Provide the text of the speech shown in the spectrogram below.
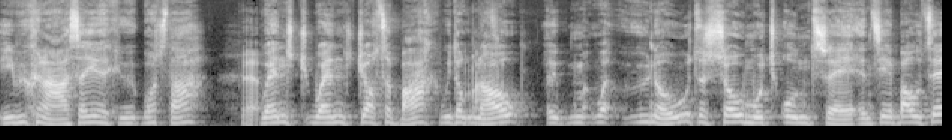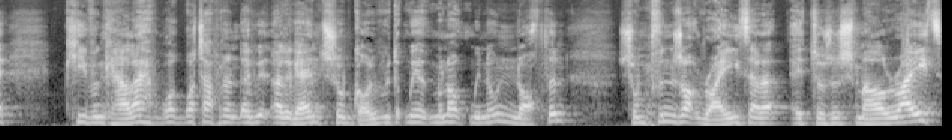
Even can I say, like, what's that? Yeah. When's when's Jota back? We don't know. Like, Who knows? There's so much uncertainty about it. Kevin Keller, what, what's happening? And again, sub goal. We, we, we're not, we know nothing. Something's not right, and it doesn't smell right.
